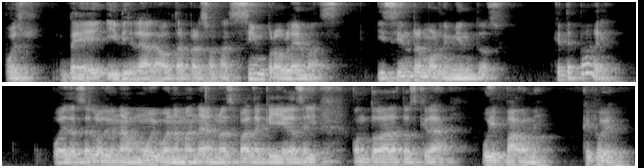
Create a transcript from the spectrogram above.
pues ve y dile a la otra persona sin problemas y sin remordimientos que te pague. Puedes hacerlo de una muy buena manera, no hace falta que llegues ahí con toda la tosquedad, uy, págame, ¿qué fue?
